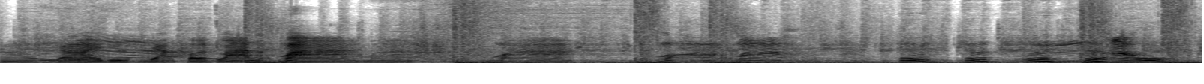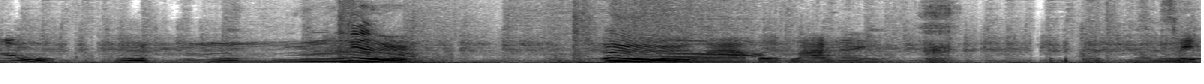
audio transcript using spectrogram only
อ้าวได้ดิ อยากเปิดร้านมา มา มา มา มา เฮ้ยเฮ้ยเฮ้ยเอาเอาเออเออเออเออมาเปิดร้านให้หนังเละ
